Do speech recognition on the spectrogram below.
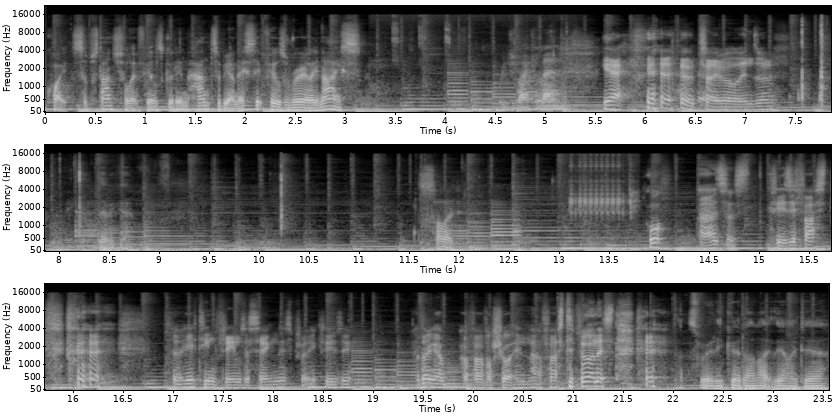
quite substantial. It feels good in the hand, to be honest. It feels really nice. Would you like a lens? Yeah, try well lens it. There we go. Solid. Oh, that's just crazy fast. so 18 frames a second is pretty crazy. I don't think I've, I've ever shot in that fast, to be honest. That's really good. I like the idea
